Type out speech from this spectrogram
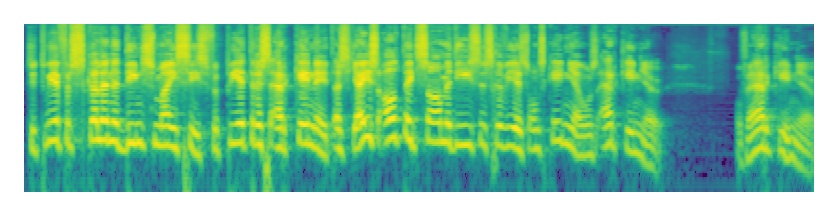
Toe twee verskillende diensmeisies vir Petrus erken het, as jy is altyd saam met Jesus gewees, ons ken jou, ons erken jou. Of herken jou.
